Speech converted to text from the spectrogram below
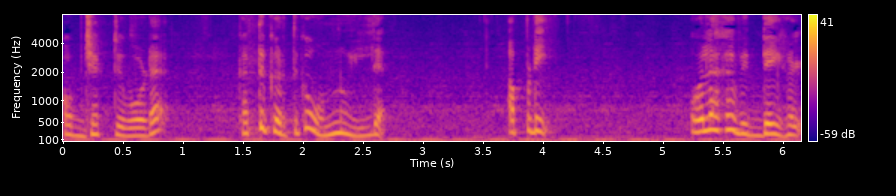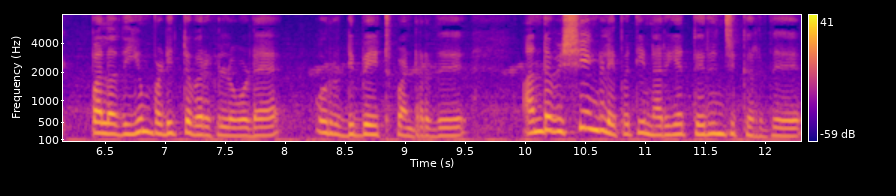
ஒப்ஜெக்டிவோட கற்றுக்கிறதுக்கு ஒன்றும் இல்லை. அப்படி உலக வித்தைகள் பலதையும் படித்தவர்களோட ஒரு டிபேட் பண்ணுறது அந்த விஷயங்களை பற்றி நிறைய தெரிஞ்சுக்கிறது.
